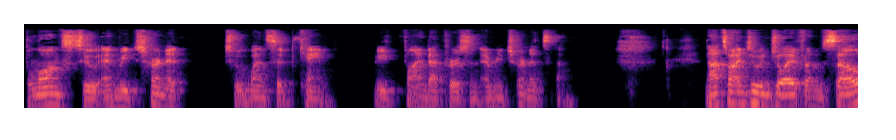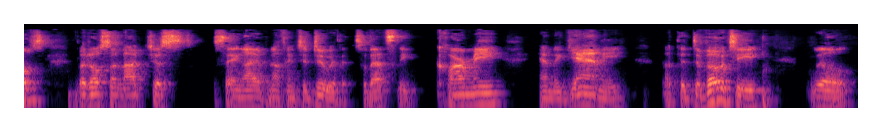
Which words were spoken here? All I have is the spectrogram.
belongs to, and return it to whence it came. We find that person and return it to them. Not trying to enjoy it for themselves, but also not just saying, I have nothing to do with it. So that's the karmi and the jnani. But the devotee will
